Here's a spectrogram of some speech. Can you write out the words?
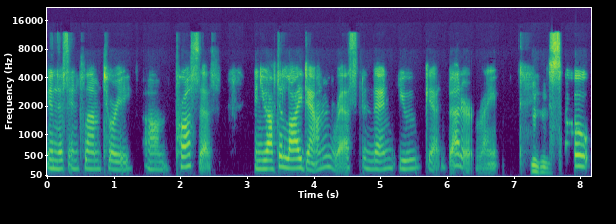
in this inflammatory um, process and you have to lie down and rest and then you get better right? Mm-hmm. so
